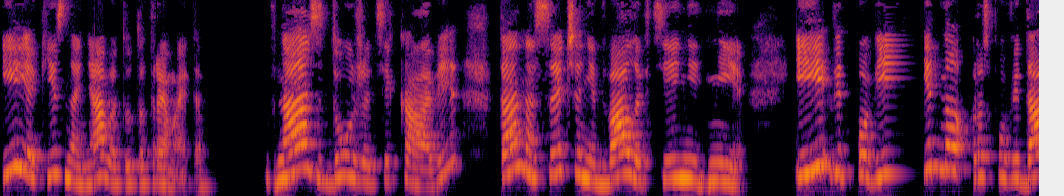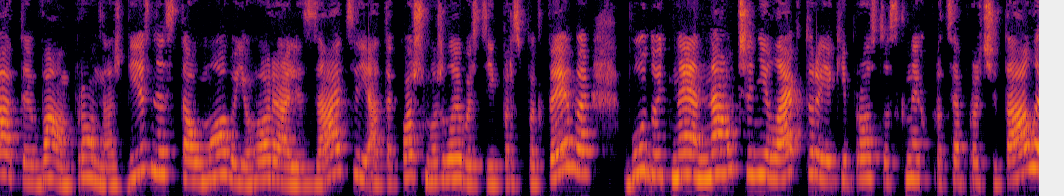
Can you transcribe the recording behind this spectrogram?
і які знання ви тут отримаєте. В нас дуже цікаві та насичені два лекційні дні. І, відповідно, Відповідно, розповідати вам про наш бізнес та умови його реалізації, а також можливості і перспективи будуть не навчені лектори, які просто з книг про це прочитали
